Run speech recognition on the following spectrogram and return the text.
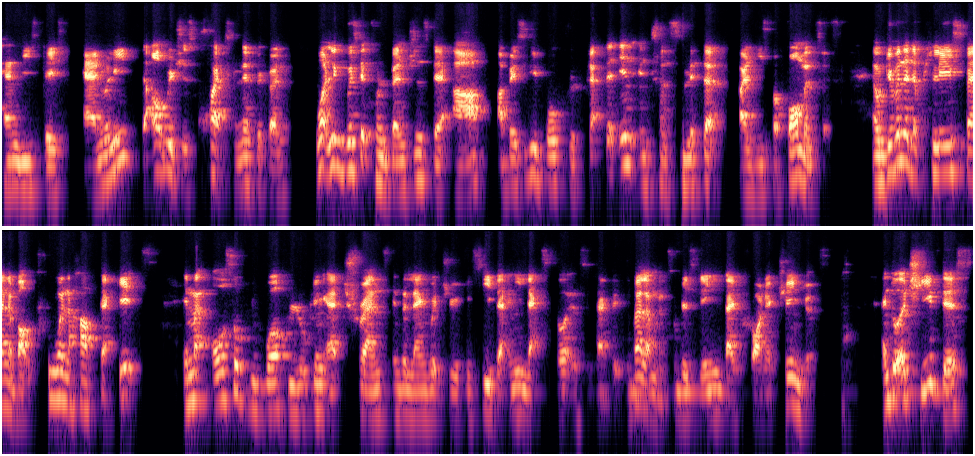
still attend these annually, the outreach is quite significant. What linguistic conventions there are are basically both reflected in and transmitted by these performances. Now, given that the play span about two and a half decades, it might also be worth looking at trends in the language use to see if there are any lexical and syntactic developments, so basically any diachronic changes. And to achieve this,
